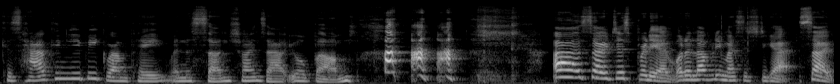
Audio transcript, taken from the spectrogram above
because how can you be grumpy when the sun shines out your bum? uh, so just brilliant. What a lovely message to get. So,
